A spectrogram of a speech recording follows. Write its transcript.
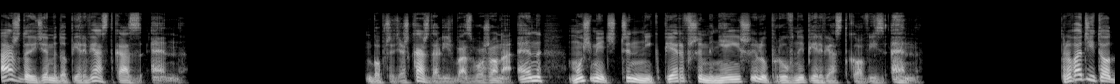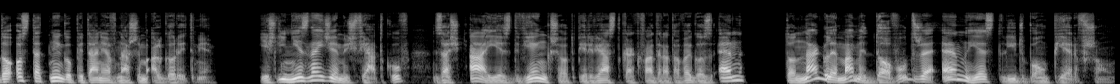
aż dojdziemy do pierwiastka z n. Bo przecież każda liczba złożona n musi mieć czynnik pierwszy mniejszy lub równy pierwiastkowi z n. Prowadzi to do ostatniego pytania w naszym algorytmie. Jeśli nie znajdziemy świadków, zaś a jest większe od pierwiastka kwadratowego z n, to nagle mamy dowód, że n jest liczbą pierwszą.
